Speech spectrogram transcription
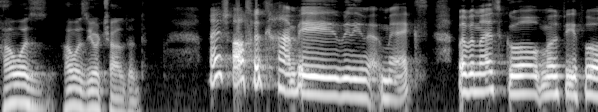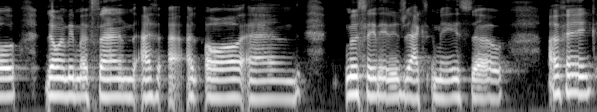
How was how was your childhood? My childhood can be really mixed, but when I school, most people don't want to be my friend at, at all, and mostly they reject me. So I think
